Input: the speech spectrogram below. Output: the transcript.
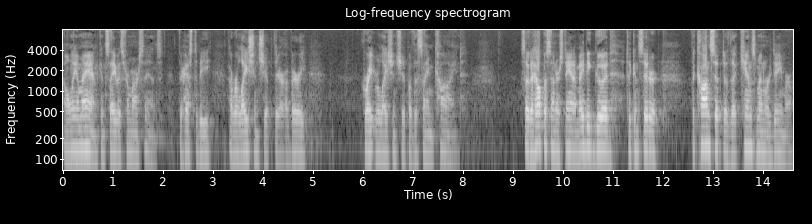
Only a man can save us from our sins. There has to be a relationship there, a very great relationship of the same kind. So, to help us understand, it may be good to consider the concept of the kinsman redeemer.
